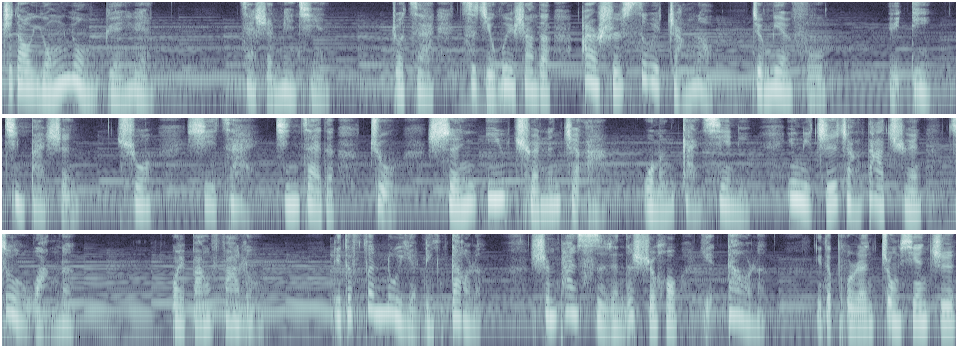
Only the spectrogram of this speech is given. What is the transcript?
直到永永远远。”在神面前坐在自己位上的二十四位长老就面伏与地敬拜神，说：“昔在今在的主神一全能者啊，我们感谢你，因你执掌大权，做王了。”外邦发怒，你的愤怒也临到了；审判死人的时候也到了。你的仆人众先知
